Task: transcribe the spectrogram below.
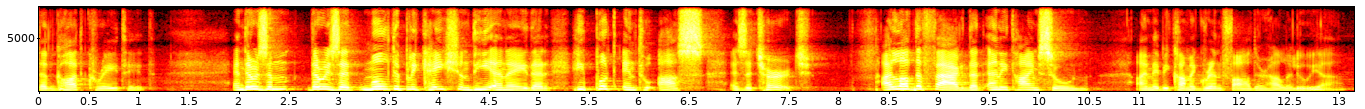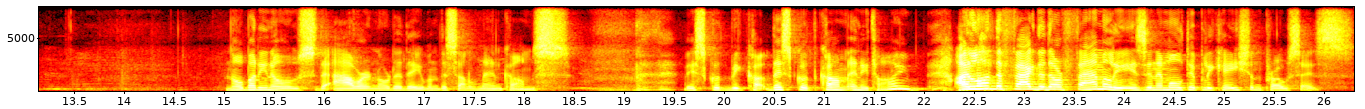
that God created. And there is, a, there is a multiplication DNA that He put into us as a church. I love the fact that anytime soon I may become a grandfather. Hallelujah. Nobody knows the hour nor the day when the Son of Man comes. This could be this could come anytime. I love the fact that our family is in a multiplication process.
